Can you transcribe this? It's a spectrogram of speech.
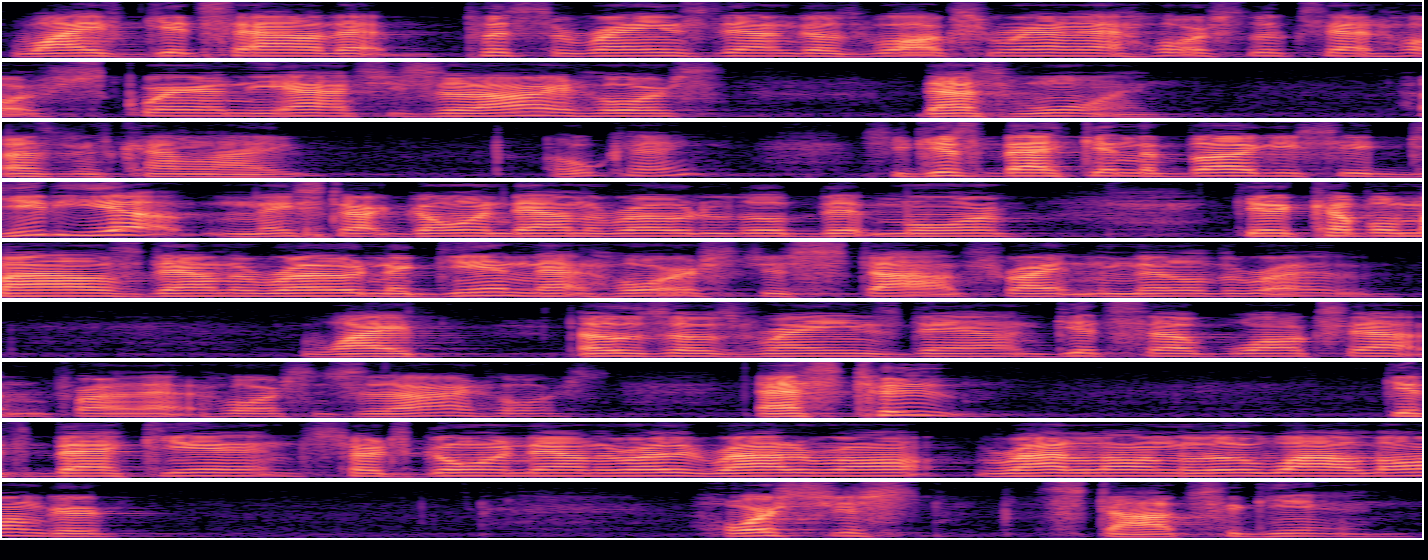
Wife gets out of that, puts the reins down, goes, walks around that horse, looks that horse square in the eye, and she said, "All right, horse, that's one." Husband's kind of like, "Okay." She gets back in the buggy. She giddy up, and they start going down the road a little bit more. Get a couple miles down the road, and again that horse just stops right in the middle of the road. Wife throws those reins down, gets up, walks out in front of that horse, and says, "All right, horse, that's two." Gets back in, starts going down the road, right along, right along a little while longer. Horse just stops again.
